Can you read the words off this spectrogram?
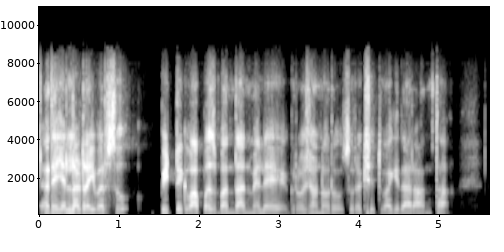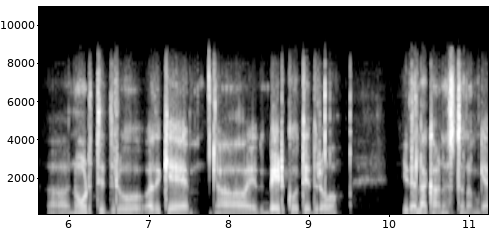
ಅದೇ ಎಲ್ಲ ಡ್ರೈವರ್ಸು ಪಿಟ್ಟಿಗೆ ವಾಪಸ್ ಬಂದಾದ್ಮೇಲೆ ಗ್ರೋಜಾನ್ ಅವರು ಸುರಕ್ಷಿತವಾಗಿದ್ದಾರಾ ಅಂತ ನೋಡ್ತಿದ್ರು. ಅದಕ್ಕೆ ಬೇಡ್ಕೋತಿದ್ರು. ಇದೆಲ್ಲ ಕಾಣಿಸ್ತು ನಮಗೆ.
